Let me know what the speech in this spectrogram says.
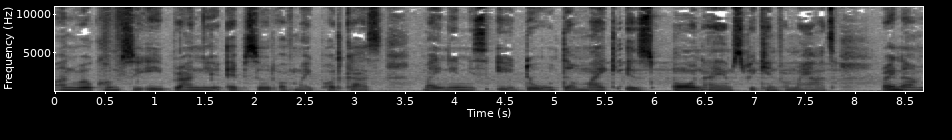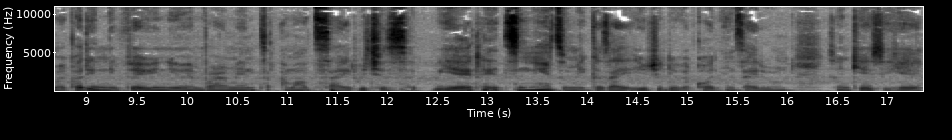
and welcome to a brand new episode of my podcast. My name is Edo. The mic is on. I am speaking from my heart. Right now, I'm recording in a very new environment. I'm outside, which is weird. It's new to me because I usually record inside the room. So, in case you hear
